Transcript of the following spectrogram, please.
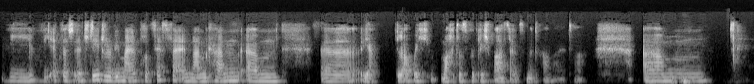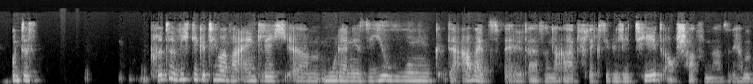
wie, wie etwas entsteht oder wie man einen Prozess verändern kann. Ähm, äh, ja, glaube ich, macht das wirklich Spaß als Mitarbeiter. Ähm, und das dritte wichtige Thema war eigentlich ähm, Modernisierung der Arbeitswelt, also eine Art Flexibilität auch schaffen. Also wir haben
